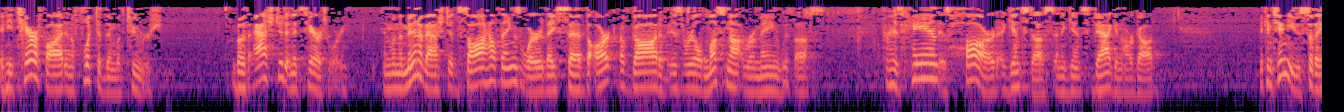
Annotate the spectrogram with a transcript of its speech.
and he terrified and afflicted them with tumors. both Ashdod and its territory. And when the men of Ashdod saw how things were, they said, The ark of God of Israel must not remain with us. For his hand is hard against us and against Dagon our God. It continues, So they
